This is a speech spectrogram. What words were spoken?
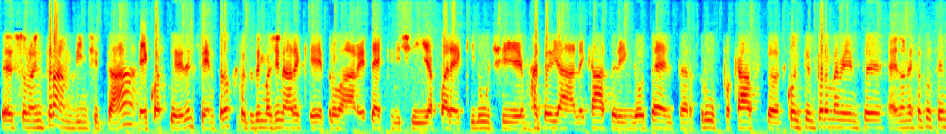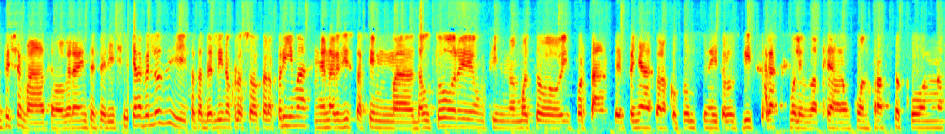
eh, sono entrambi in città, nei quartieri del centro. Potete immaginare che trovare tecnici, apparecchi, luci, materiale, catering, hotel per troupe, cast contemporaneamente eh, non è stato semplice, ma siamo veramente felici. Chiara Bellosi è stata a Berlino con la sua opera prima, è una regista film eh, d'autore, un film molto importante, impegnata una coproduzione italo-svizzera, voleva creare un contrasto con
